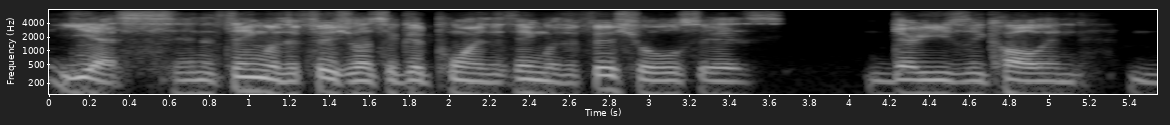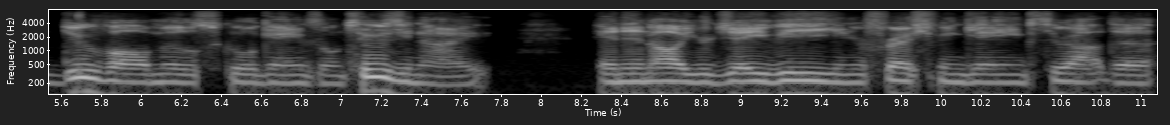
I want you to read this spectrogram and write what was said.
Yes, and the thing with officials, that's a good point. The thing with officials is they're usually calling Duval Middle School games on Tuesday night, and then all your JV and your freshman games throughout the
